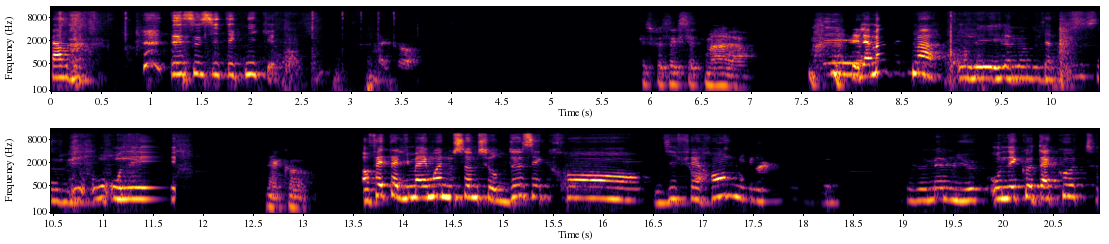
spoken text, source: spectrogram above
Pardon. Des soucis techniques. D'accord. Qu'est-ce que c'est que cette main là? C'est la main d'Alima. On est la main de on, on est. D'accord. En fait, Alima et moi, nous sommes sur deux écrans différents, mais le même lieu. On est côte à côte.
